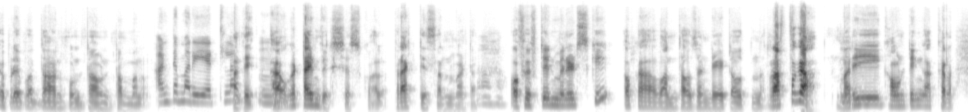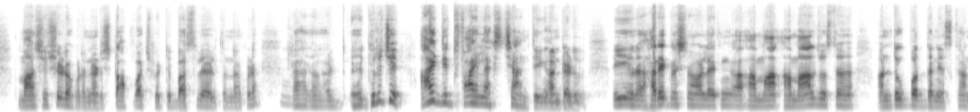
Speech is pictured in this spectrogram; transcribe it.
ఎప్పుడైపోద్దా అనుకుంటా ఉంటాం మనం. అంటే మరి ఎట్లా? అదే ఒక టైం ఫిక్స్ చేసుకోవాలి. ప్రాక్టీస్. ఆహా! ఓ 15 మినిట్స్‌కి ఒక 1008 అవుతుంది. రఫ్‌గా మరీ. కౌంటింగ్ అక్కర్ల. మా శిష్యుడు ఒకడున్నాడు స్టాప్ వాచ్ పెట్టి బస్సులో వెళ్తున్నా కూడా Guruji I did 5 lakhs chanting అంటాడు. ఈ హరే కృష్ణ వాళ్ళు ఆ మా ఆ మాల చూస్తే అంటుకుపోద్దని ఇస్కానోళ్ళు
